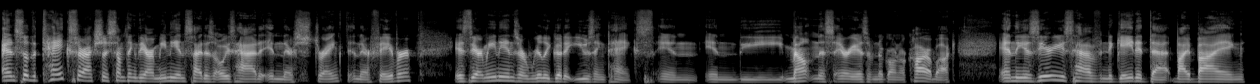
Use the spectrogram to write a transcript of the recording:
and so the tanks are actually something the Armenian side has always had in their strength, in their favor, is the Armenians are really good at using tanks in in the mountainous areas of Nagorno-Karabakh, and the Azeris have negated that by buying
